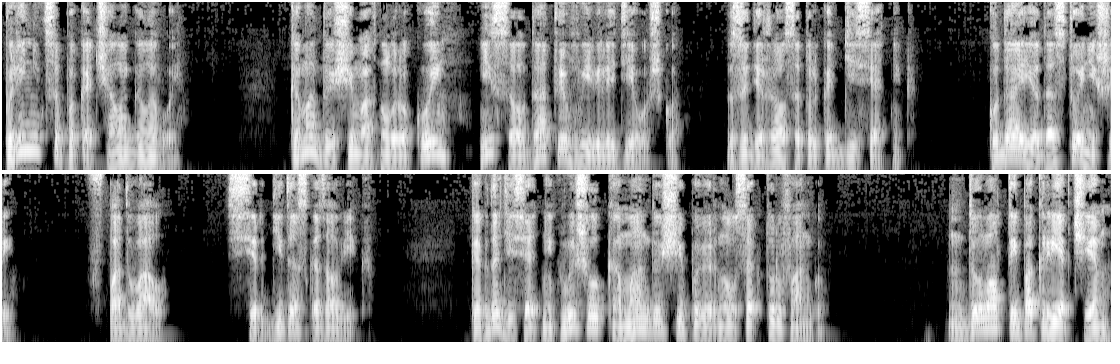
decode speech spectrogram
Пленница покачала головой. Командующий махнул рукой, и солдаты вывели девушку. Задержался только десятник. «Куда ее, достойнейший?» «В подвал», – сердито сказал Вик. Когда десятник вышел, командующий повернулся к Турфангу. «Думал, ты покрепче»,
